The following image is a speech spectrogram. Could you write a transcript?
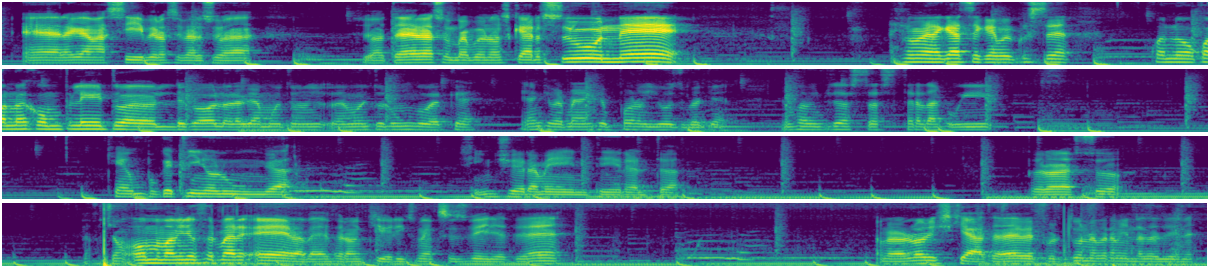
Eh, raga, ma sì, però se vado sulla sulla terra sono proprio uno scarsone. Come ragazzi che queste, quando, quando, è completo il decollo raga, è molto, è molto lungo perché e anche per me è anche un po' noioso perché devo farmi tutta questa strada qui che è un pochettino lunga. Sinceramente in realtà. Però adesso la facciamo. Oh mamma mi devo fermare. Eh vabbè però anch'io l'X-Max svegliate eh. Allora l'ho rischiata eh per fortuna però mi è andata bene.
